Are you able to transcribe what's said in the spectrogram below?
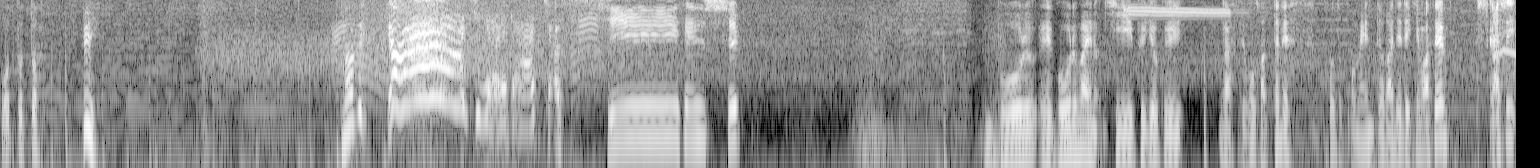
た。おっとっと。へい。まずい。あー決められた。キャッシー選手ボール、えゴール前のキープ力がすごかったです。ことコメントが出てきません。しかし、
